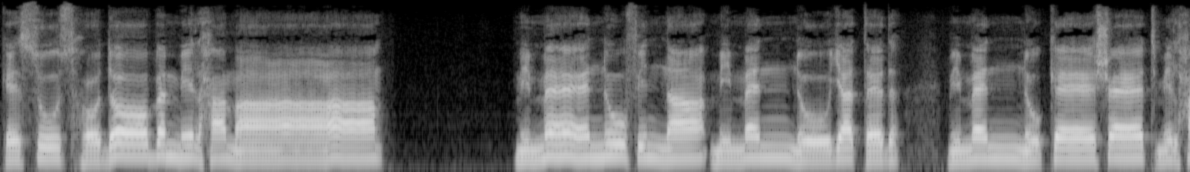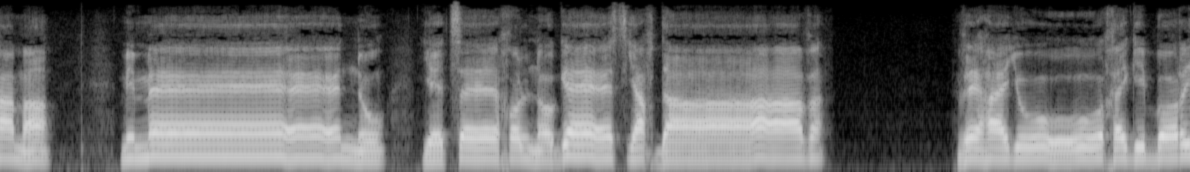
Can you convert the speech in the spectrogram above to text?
כסוס הודו במלחמה. ממנו פינה, ממנו יתד, ממנו קשת מלחמה, ממנו יצא כל נוגס יחדיו. והיו כגיבורים,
